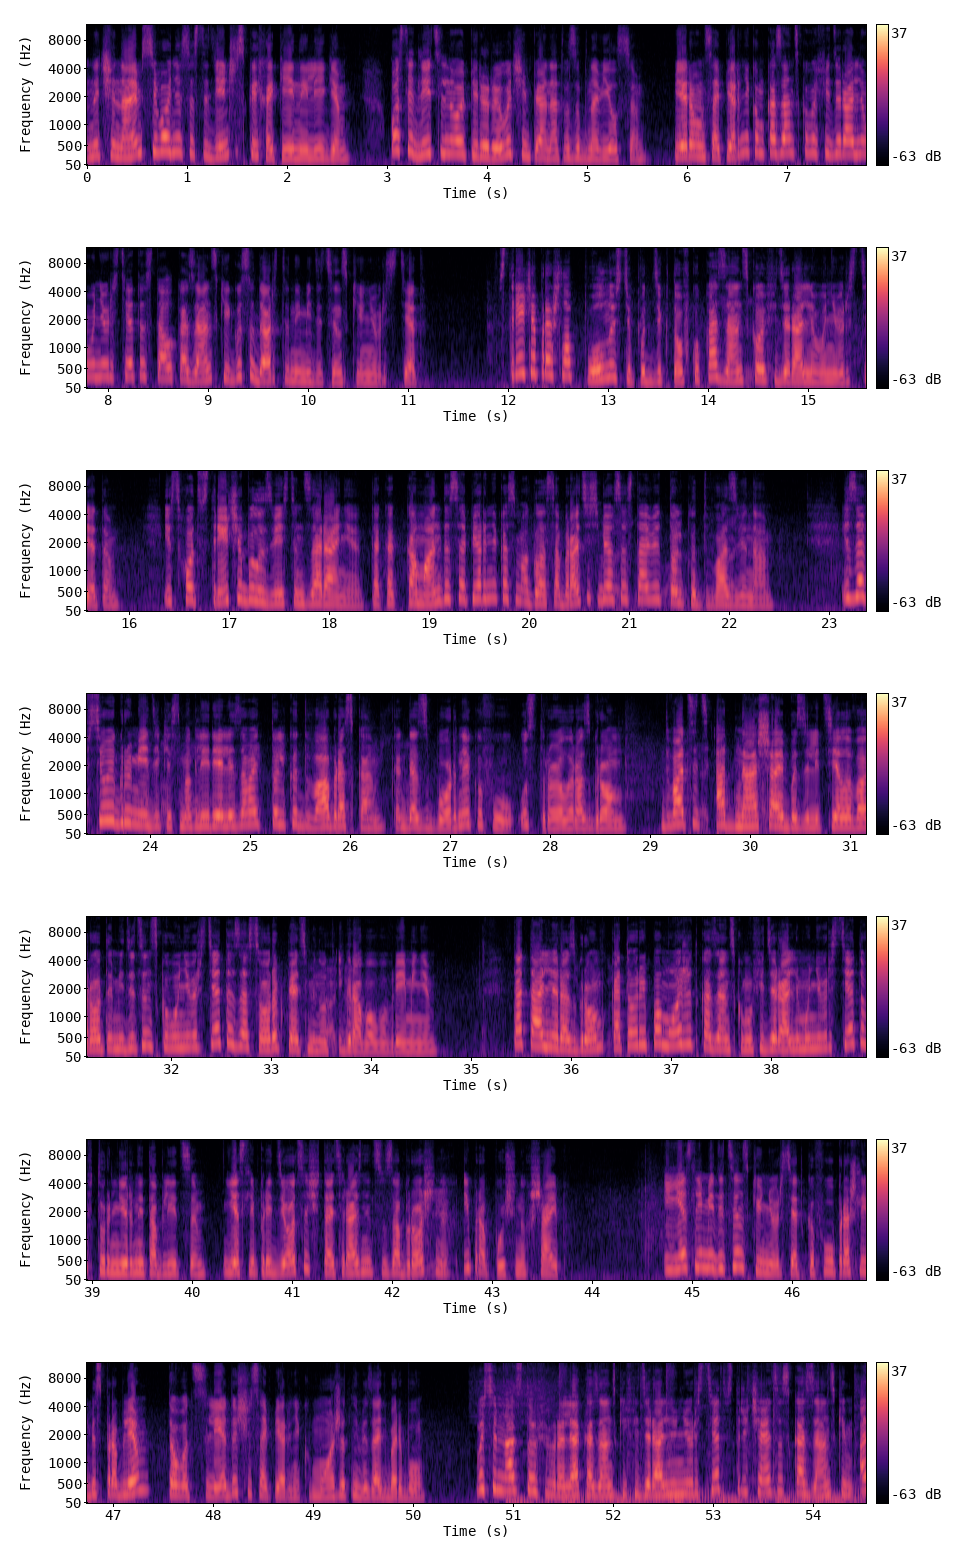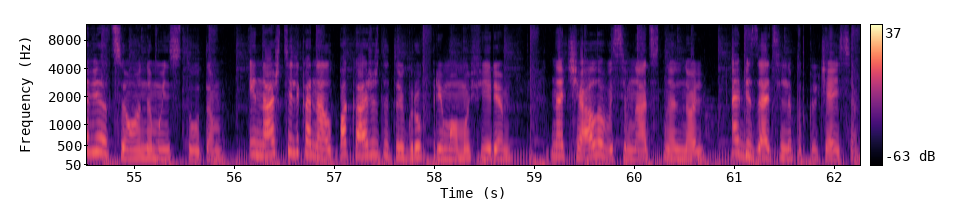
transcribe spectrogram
Начинаем сегодня со студенческой хоккейной лиги. После длительного перерыва чемпионат возобновился. Первым соперником Казанского федерального университета стал Казанский государственный медицинский университет. Встреча прошла полностью под диктовку Казанского федерального университета. Исход встречи был известен заранее, так как команда соперника смогла собрать у себя в составе только два звена. И за всю игру медики смогли реализовать только два броска, когда сборная КФУ устроила разгром. 21 шайба залетела в ворота медицинского университета за 45 минут игрового времени. Тотальный разгром, который поможет Казанскому федеральному университету в турнирной таблице, если придется считать разницу заброшенных и пропущенных шайб. И если медицинский университет КФУ прошли без проблем, то вот следующий соперник может навязать борьбу. 18 февраля Казанский федеральный университет встречается с Казанским авиационным институтом. И наш телеканал покажет эту игру в прямом эфире. Начало 18.00. Обязательно подключайся.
